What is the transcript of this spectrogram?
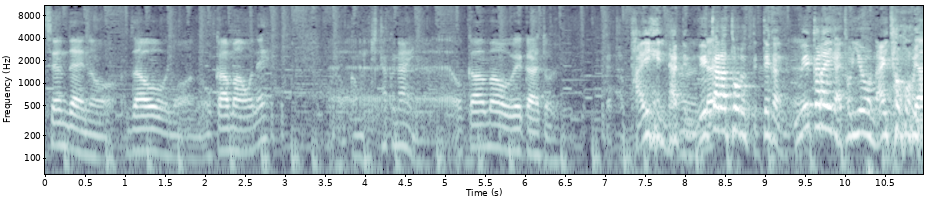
仙台の蔵王のあのオカマをね、あんま行きたくないな。えーオカマを上から撮る大変だって上から撮るっててか上から以外撮りようないと思うよ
